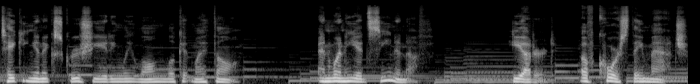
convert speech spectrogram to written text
taking an excruciatingly long look at my thong. And when he had seen enough, he uttered, Of course they match.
